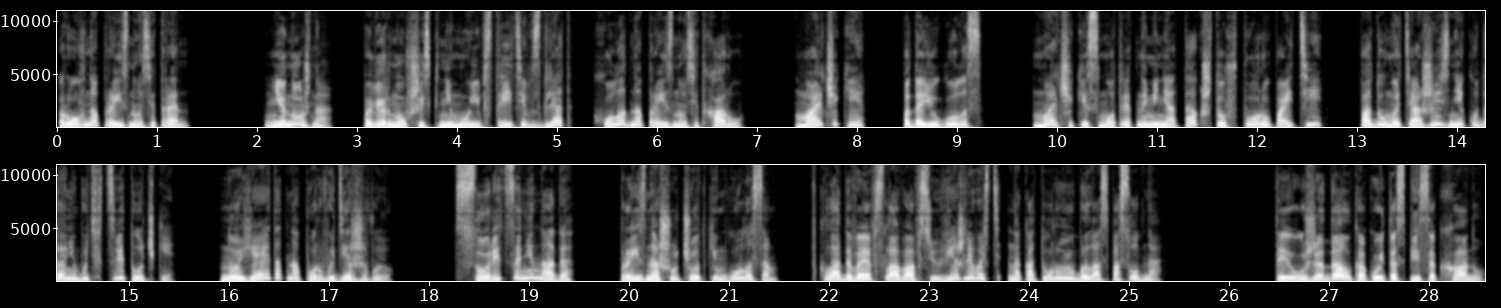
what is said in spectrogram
Ровно произносит Рен. «Не нужно», — повернувшись к нему и встретив взгляд, холодно произносит Хару. «Мальчики», — подаю голос. Мальчики смотрят на меня так, что впору пойти, подумать о жизни куда-нибудь в цветочки. Но я этот напор выдерживаю. «Ссориться не надо», — произношу четким голосом, вкладывая в слова всю вежливость, на которую была способна. «Ты уже дал какой-то список Хану?»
